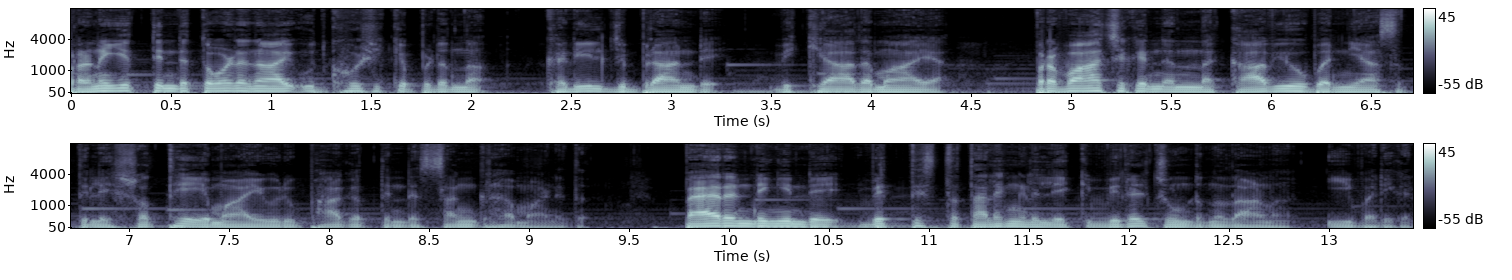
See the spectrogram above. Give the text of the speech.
പ്രണയത്തിന്റെ തോഴനായി ഉദ്ഘോഷിക്കപ്പെടുന്ന ഖലീൽ ജിബ്രാന്റെ വിഖ്യാതമായ പ്രവാചകൻ എന്ന കാവ്യോപന്യാസത്തിലെ ശ്രദ്ധേയമായ ഒരു ഭാഗത്തിന്റെ സംഗ്രഹമാണിത്. പാരന്റിങ്ങിന്റെ വ്യത്യസ്ത തലങ്ങളിലേക്ക് വിരൽ ചൂണ്ടുന്നതാണ് ഈ വരികൾ.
